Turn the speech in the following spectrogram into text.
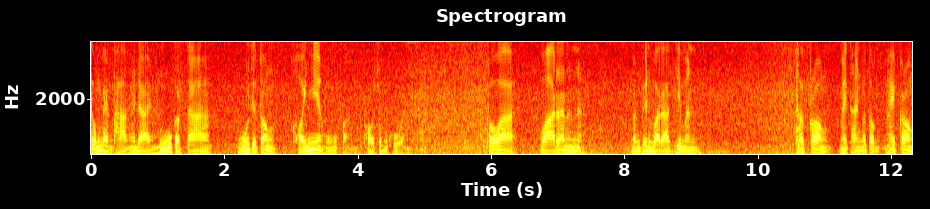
ต้องแบ่งภาคให้ได้ หูกับตา หูจะต้องคอยเงี่ยหูฟังพอสมควร เพราะว่าวาระนั้นน่ะ มันเป็นวาระที่มัน ถ้ากล้องไม่ทันก็ต้องให้กล้อง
